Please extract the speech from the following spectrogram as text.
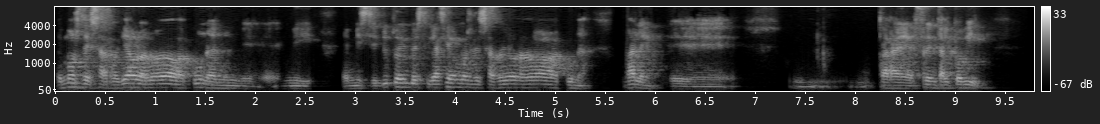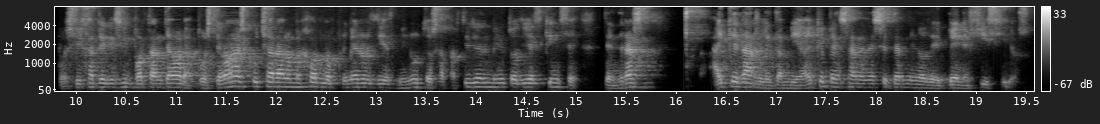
hemos desarrollado la nueva vacuna en mi, instituto de investigación, hemos desarrollado una nueva vacuna, ¿vale? Eh, para, frente al COVID. Pues fíjate que es importante ahora, pues te van a escuchar a lo mejor los primeros 10 minutos, a partir del minuto 10, 15 tendrás, hay que darle también, hay que pensar en ese término de beneficios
